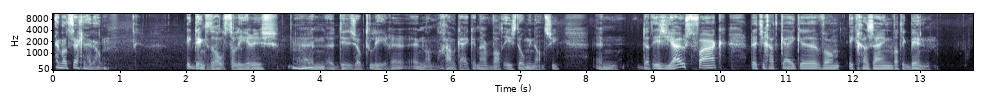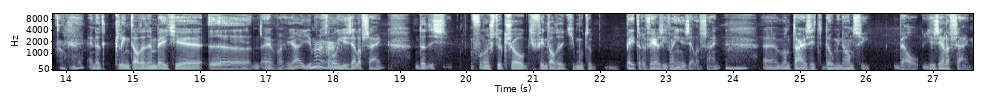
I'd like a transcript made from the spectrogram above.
En wat zeg jij dan? Ik denk dat alles te leren is. Mhm. En eh, dit is ook te leren. En dan gaan we kijken naar wat is dominantie. En dat is juist vaak dat je gaat kijken van ik ga zijn wat ik ben. En dat klinkt altijd een beetje. eh, eh, ja, je Nou moet ja. gewoon jezelf zijn. Dat is voor een stuk zo. Ik vind altijd dat je moet een betere versie van jezelf zijn. Mhm. Eh, want daar zit de dominantie. Wel jezelf zijn.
